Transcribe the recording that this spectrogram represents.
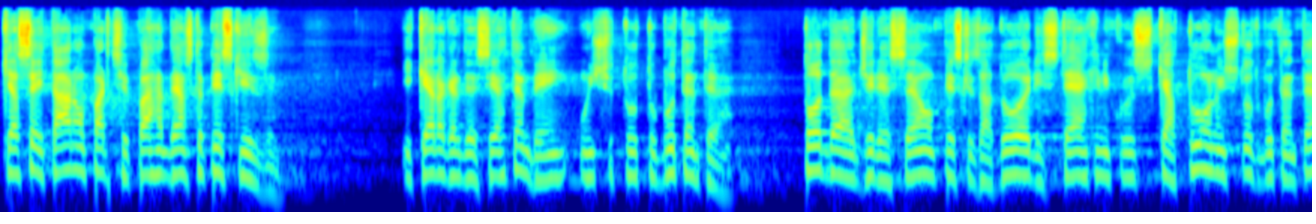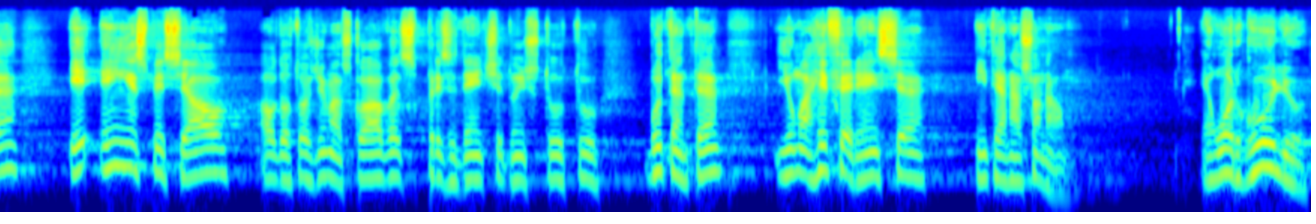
que aceitaram participar desta pesquisa. E quero agradecer também o Instituto Butantan, toda a direção, pesquisadores, técnicos que atuam no Instituto Butantan e, em especial, ao Dr. Dimas Covas, presidente do Instituto Butantan e uma referência internacional. É um orgulho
